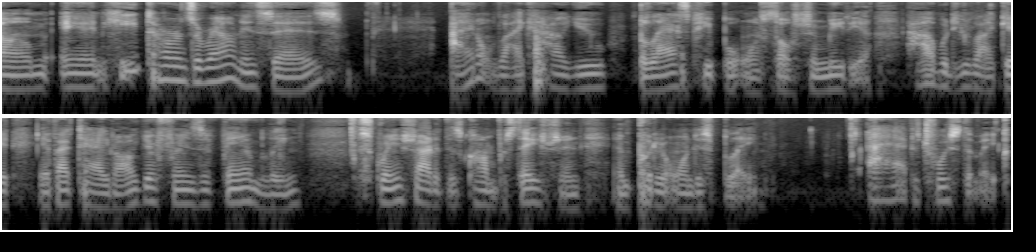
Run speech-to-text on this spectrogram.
um, and he turns around and says, I don't like how you blast people on social media. How would you like it if I tagged all your friends and family, screenshotted this conversation, and put it on display? I had a choice to make.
